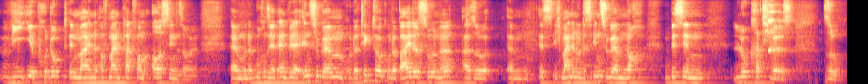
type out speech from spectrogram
wie ihr Produkt in mein, auf meinen Plattformen aussehen soll. Ähm, und dann buchen sie halt entweder Instagram oder TikTok oder beides so, ne? Also ähm, ist, ich meine nur, dass Instagram noch ein bisschen lukrativer ist. So.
